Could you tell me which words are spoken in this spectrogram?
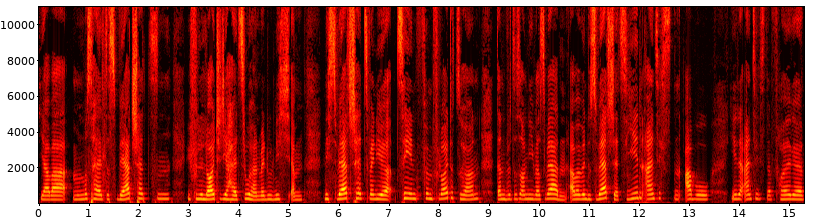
Ja, aber man muss halt das wertschätzen, wie viele Leute dir halt zuhören. Wenn du nicht ähm, nichts wertschätzt, wenn dir zehn, fünf Leute zuhören, dann wird es auch nie was werden. Aber wenn du es wertschätzt, jeden einzigsten Abo, jede einzigste Folge,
